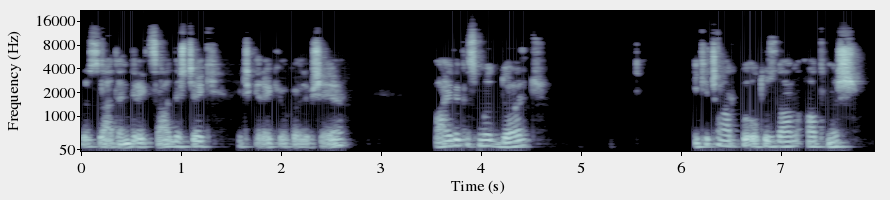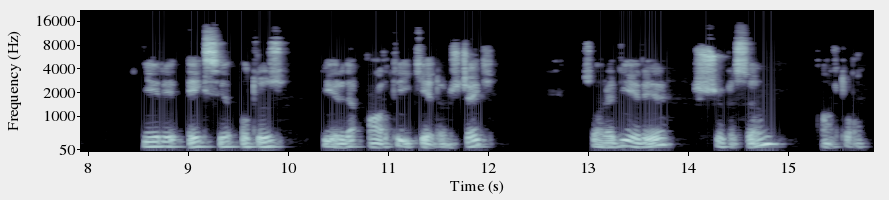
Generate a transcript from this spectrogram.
Burası zaten direkt sadeleşecek. Hiç gerek yok öyle bir şeye. Payda kısmı 4. 2 çarpı 30'dan 60. Diğeri eksi 30. Diğeri de artı 2'ye dönüşecek. Sonra diğeri şu kısım artı 10.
